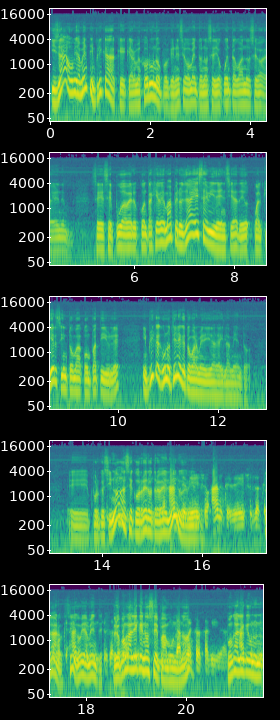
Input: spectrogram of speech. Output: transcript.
y ya obviamente implica que, que, a lo mejor uno, porque en ese momento no se dio cuenta cuando se va, se, se pudo haber contagiado y demás, pero ya esa evidencia de cualquier síntoma compatible implica que uno tiene que tomar medidas de aislamiento. Eh, porque si no hace correr otra vez el virus. Antes de eso, antes de eso ya Claro, sí, obviamente. pero póngale que, no sepa uno, ¿no? Póngale que uno,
